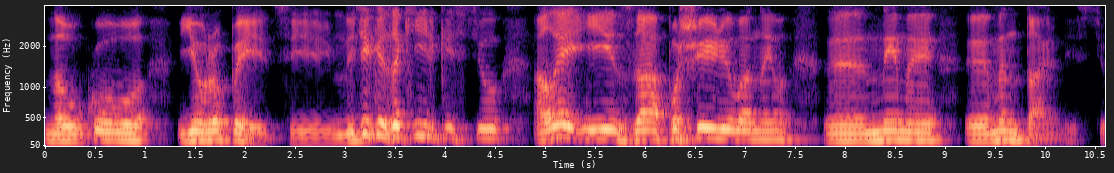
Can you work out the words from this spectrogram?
науково європейці. Не тільки за кількістю, але і за поширюваним е, ними е, ментальністю.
